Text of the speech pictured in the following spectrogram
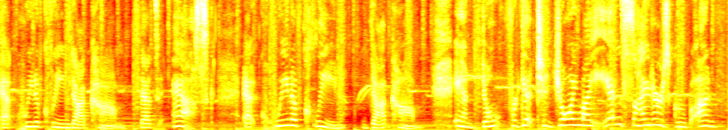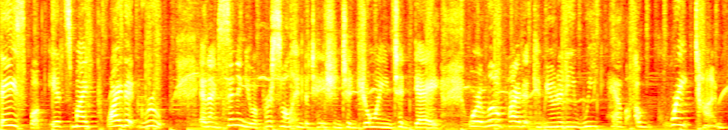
at queenofclean.com. That's ask at queenofclean.com. And don't forget to join my insiders group on Facebook. It's my private group. And I'm sending you a personal invitation to join today. We're a little private community. We have a great time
